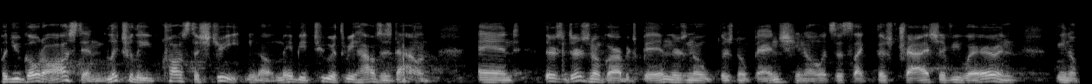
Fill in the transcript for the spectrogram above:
But you go to Austin, literally across the street, you know, maybe two or three houses down, and there's there's no garbage bin, there's no there's no bench, you know, it's just like there's trash everywhere, and you know,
